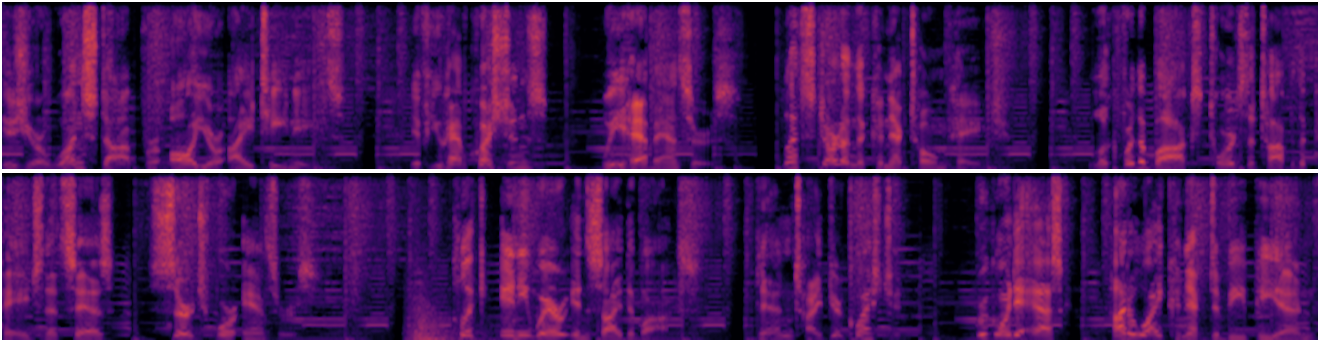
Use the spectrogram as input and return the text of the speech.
is your one stop for all your IT needs. If you have questions, we have answers. Let's start on the Connect homepage. Look for the box towards the top of the page that says Search for Answers. Click anywhere inside the box. Then type your question. We're going to ask, How do I connect to VPN?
